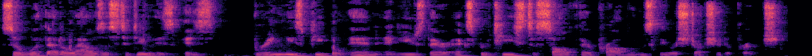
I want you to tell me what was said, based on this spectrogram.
So what that allows us to do is is bring these people in and use their expertise to solve their problems through a structured approach.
